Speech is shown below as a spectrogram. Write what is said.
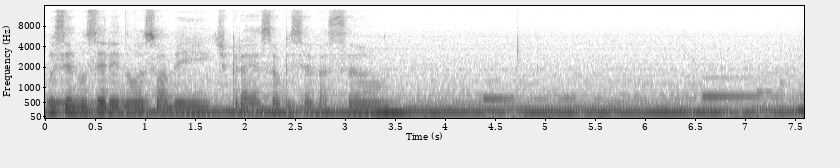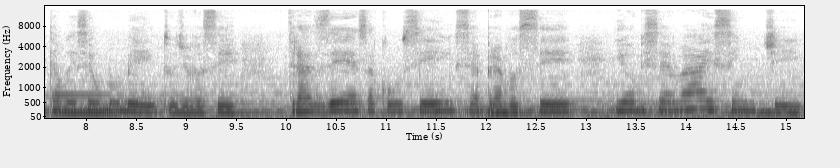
você não serenou a sua mente para essa observação. Então, esse é o momento de você trazer essa consciência para você e observar e sentir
